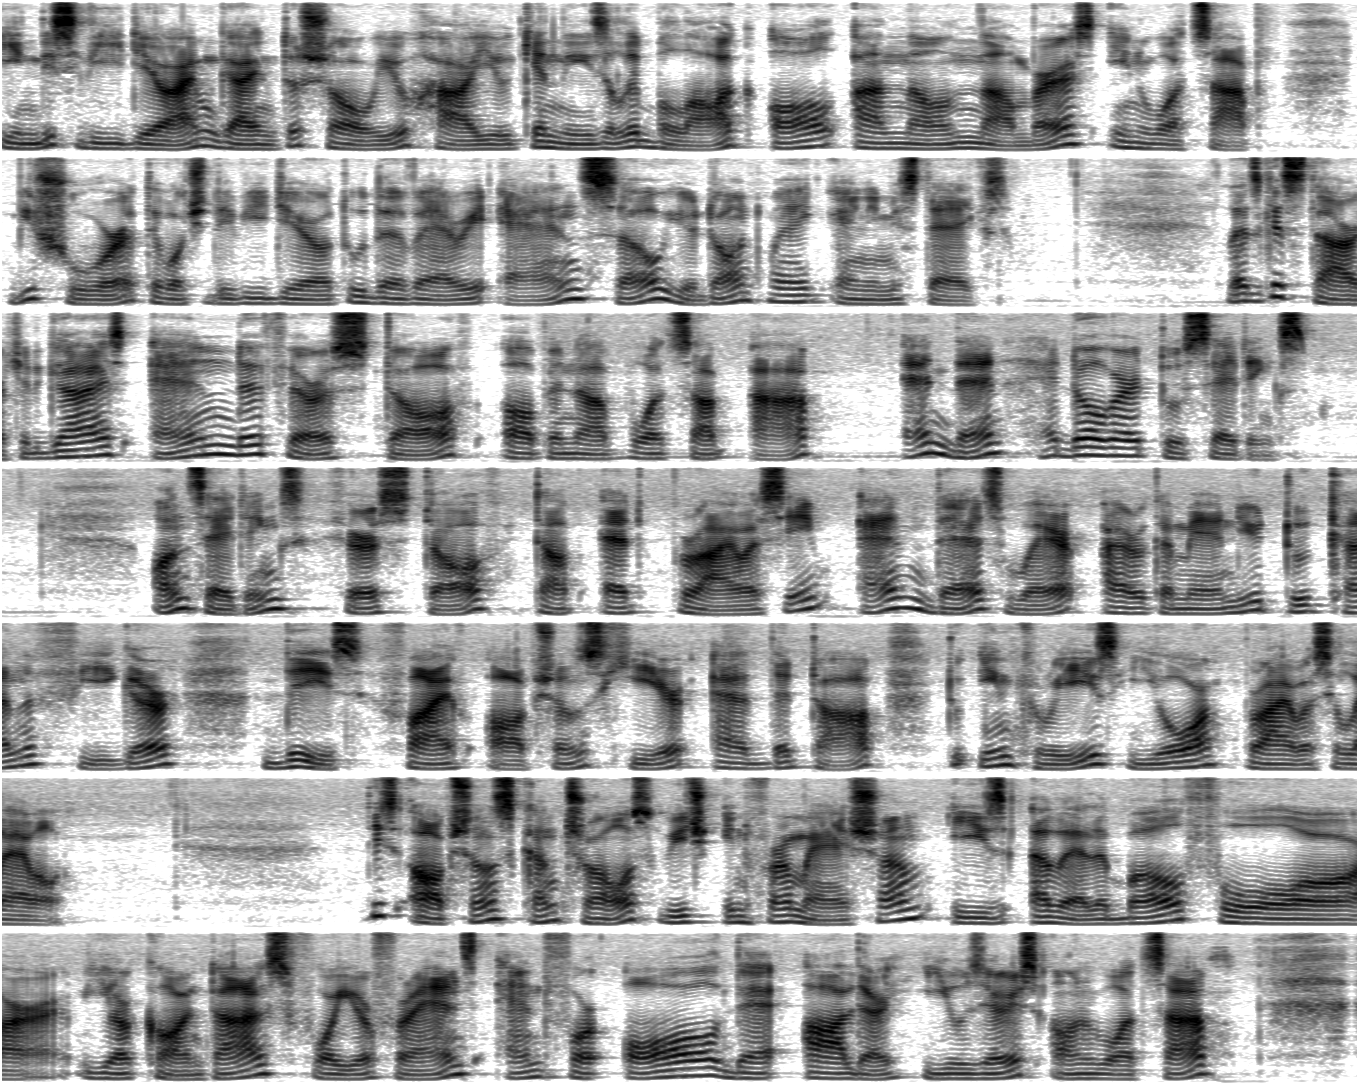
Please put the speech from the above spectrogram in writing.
In this video I'm going to show you how you can easily block all unknown numbers in WhatsApp. Be sure to watch the video to the very end so you don't make any mistakes. Let's get started guys and first off open up WhatsApp app and then head over to settings. On settings, first off, tap add privacy and that's where I recommend you to configure these five options here at the top to increase your privacy level. These options controls which information is available for your contacts, for your friends and for all the other users on WhatsApp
